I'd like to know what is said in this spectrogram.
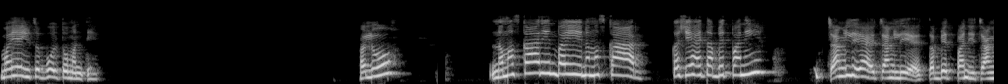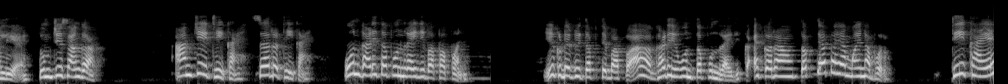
मग यायचं बोलतो म्हणते. हॅलो? नमस्कार बाई नमस्कार. कशी आहे तब्येत पाणी? चांगली आहे चांगली आहे. तब्येत पाणी चांगली आहे. तुमची सांगा. आमची ठीक आहे. सर ठीक आहे. ऊन गाडी तपून राहिली बापा पण. इकडे बी तपते बापा. गाडी ऊन तपून राहिली. काय करा? तपते आता या महिनाभर. ठीक आहे.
